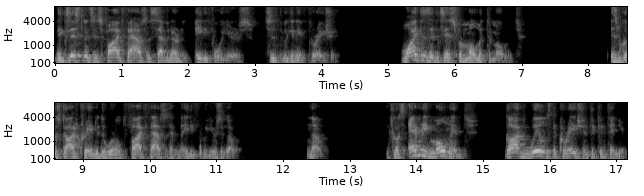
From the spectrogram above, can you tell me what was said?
The existence is 5,784 years since the beginning of creation. Why does it exist from moment to moment? Is because God created the world 5,784 years ago? No. Because every moment, God wills the creation to continue.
